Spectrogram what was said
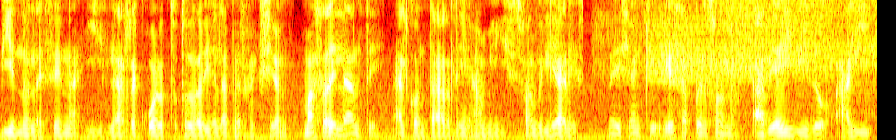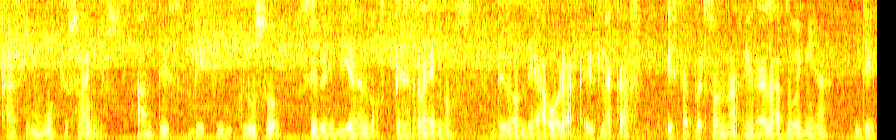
viendo la escena y la recuerdo todavía a la perfección. Más adelante, al contarle a mis familiares, me decían que esa persona había vivido ahí hace muchos años, antes de que incluso se vendieran los terrenos de donde ahora es la casa. Esta persona era la dueña de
